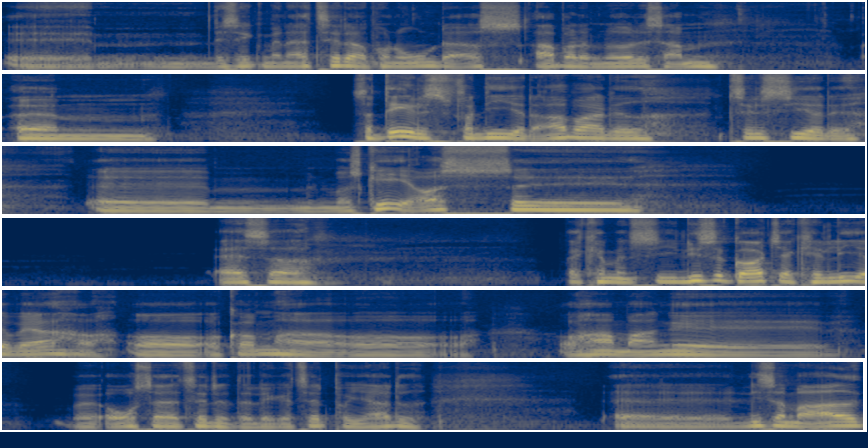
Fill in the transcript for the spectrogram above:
Øh, hvis ikke man er tættere på nogen, der også arbejder med noget af det samme. Øhm, så dels fordi, at arbejdet tilsiger det, øh, men måske også... Øh, altså, hvad kan man sige, lige så godt jeg kan lide at være her og, og komme her og, og har mange øh, årsager til det, der ligger tæt på hjertet. Øh, lige så meget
